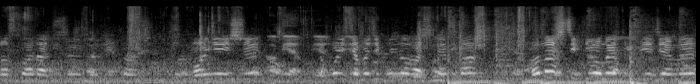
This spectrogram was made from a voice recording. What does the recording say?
rozkładać, czy będzie ktoś wolniejszy. To policja będzie pilnować tempa. 12 km jedziemy.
